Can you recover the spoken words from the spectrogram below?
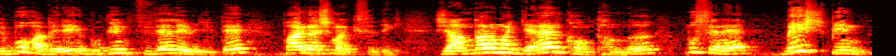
ve bu haberi bugün sizlerle birlikte paylaşmak istedik. Jandarma Genel Komutanlığı bu sene 5000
